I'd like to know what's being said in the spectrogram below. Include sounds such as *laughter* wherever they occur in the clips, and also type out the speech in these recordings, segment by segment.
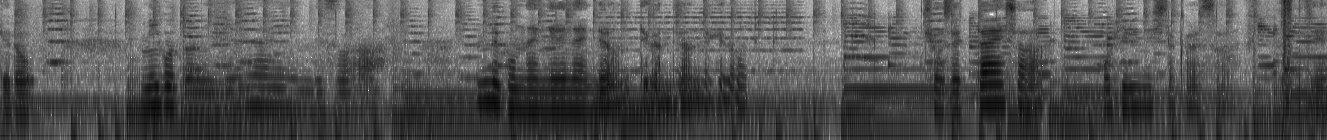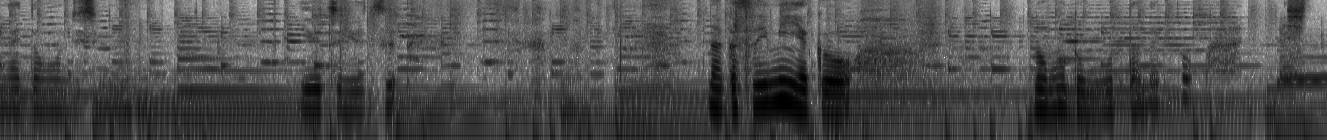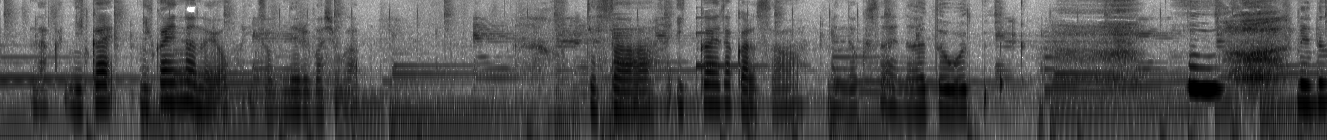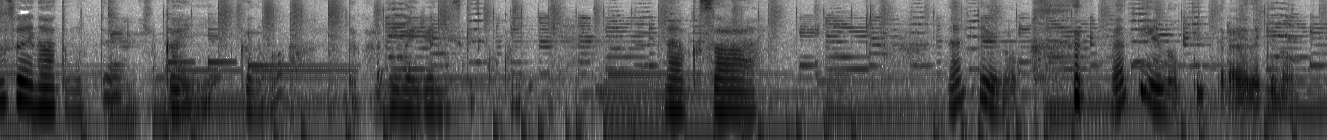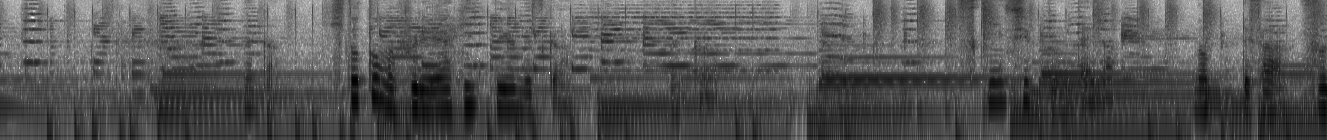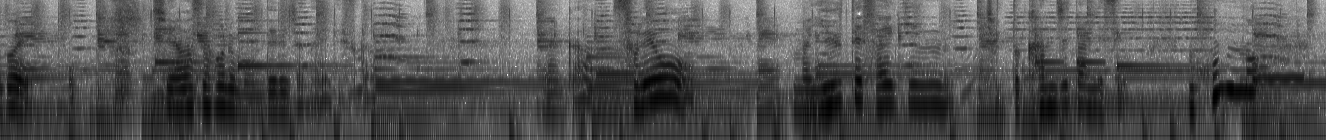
けど見事に寝れないんですわ。なんでこんなに寝れないんだろうって感じなんだけど。今日絶対さお昼寝したからさ寝れないと思うんですよね。憂鬱憂鬱。*laughs* なんか睡眠薬を飲もうとも思ったんだけどなんか2階2階なのよいつも寝る場所が。でさ1階だからさめんどくさいなと思って。*laughs* めんどくさいなと思って1階に行くのが。だから今いるんですけどここに。なんかさなんていうの？*laughs* なんていうのって言ったらあれだけど。人との触れ合いっていうんですか。なんかスキンシップみたいなのってさすごい幸せホルモン出るじゃないですか。なんかそれをまあ言うて最近ちょっと感じたんですよ。もうほんの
